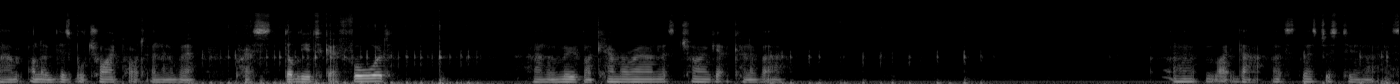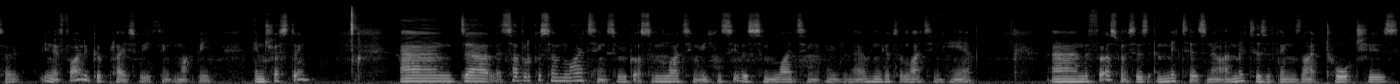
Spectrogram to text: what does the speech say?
um, on an invisible tripod and then I'm going to press W to go forward and I'm going to move my camera around. Let's try and get a kind of a uh, like that. Let's let's just do that. So you know find a good place where you think might be interesting. And uh, let's have a look at some lighting. So we've got some lighting. You can see there's some lighting over there. We can go to lighting here and the first one says emitters. Now emitters are things like torches,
